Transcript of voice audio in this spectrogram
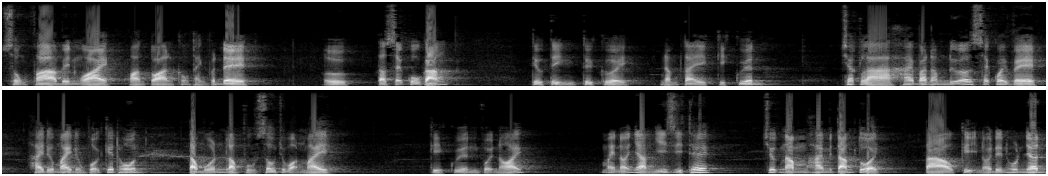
Sông pha bên ngoài hoàn toàn không thành vấn đề. Ừ, tao sẽ cố gắng. Tiêu tinh tươi cười Nắm tay kỳ quyên. Chắc là hai ba năm nữa sẽ quay về Hai đứa mày đừng vội kết hôn. Tao muốn làm phủ sâu cho bọn mày. Kỳ quyên vội nói Mày nói nhảm nhí gì thế? Trước năm 28 tuổi Tao kỵ nói đến hôn nhân.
